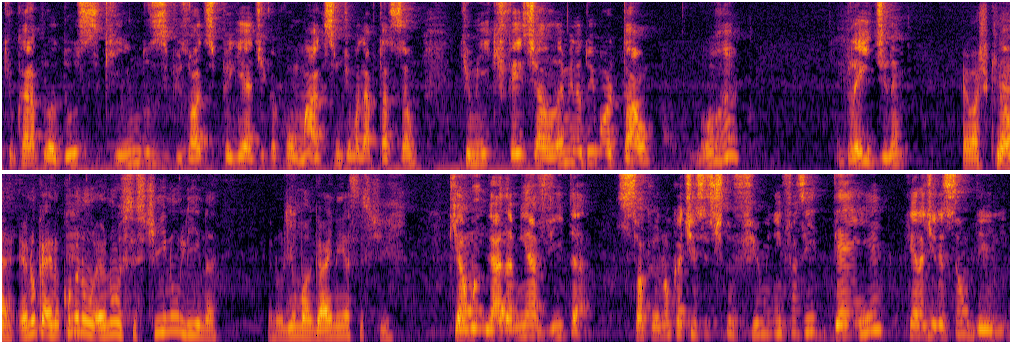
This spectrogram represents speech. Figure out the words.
que o cara produz que em um dos episódios peguei a dica com o Maxon de uma adaptação que o Miike fez de A Lâmina do Imortal. Porra! Blade, né? Eu acho que não. é. Eu nunca, como é. eu, não, eu não assisti e não li, né? Eu não li o mangá e nem assisti. Que é o mangá da minha vida. Só que eu nunca tinha assistido o filme nem fazia ideia que era a direção dele.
